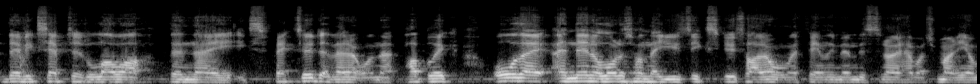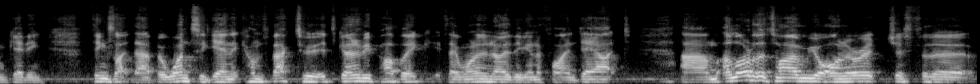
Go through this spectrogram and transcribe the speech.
they've accepted lower than they expected, and they don't want that public. Or they, and then a lot of time they use the excuse, I don't want my family members to know how much money I'm getting, things like that. But once again, it comes back to it's going to be public. If they want to know, they're going to find out. Um, a lot of the time, you'll honor it just for the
